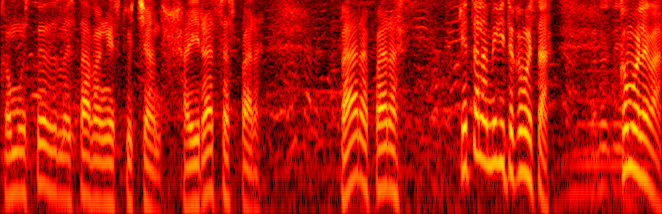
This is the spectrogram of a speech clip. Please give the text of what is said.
como ustedes lo estaban escuchando. Hay razas para, para, para. ¿Qué tal, amiguito? ¿Cómo está? ¿Cómo le va?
